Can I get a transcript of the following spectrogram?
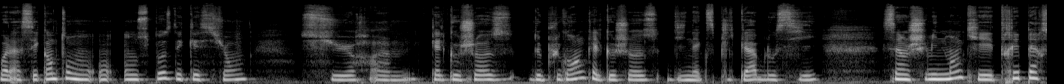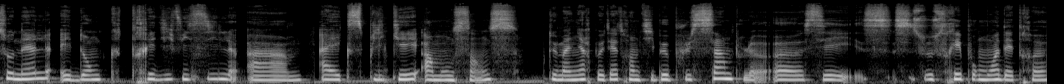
Voilà, c'est quand on, se pose des questions sur euh, quelque chose de plus grand, quelque chose d'inexplicable aussi. C'est un cheminement qui est très personnel et donc très difficile à expliquer à mon sens de manière peut-être un petit peu plus simple, euh, c'est, ce serait pour moi d'être euh,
